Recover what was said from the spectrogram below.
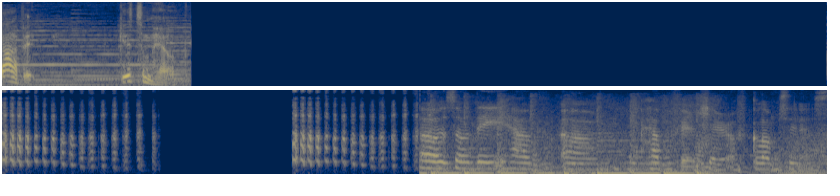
Stop it. Get some help. Oh, so they have um, have a fair share of clumsiness.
